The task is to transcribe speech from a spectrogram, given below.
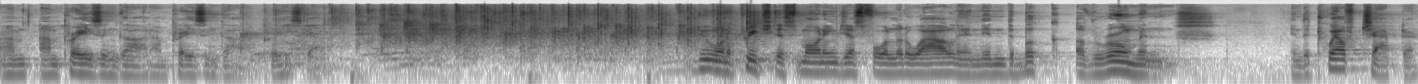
I'm, I'm praising God. I'm praising God. Praise God. I do want to preach this morning just for a little while, and in the book of Romans, in the 12th chapter,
